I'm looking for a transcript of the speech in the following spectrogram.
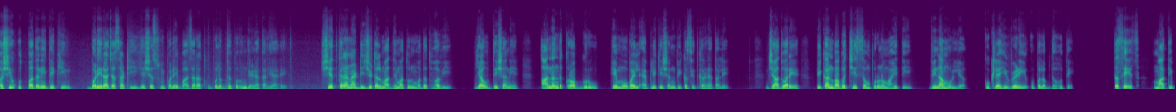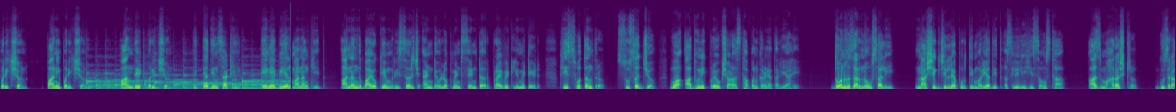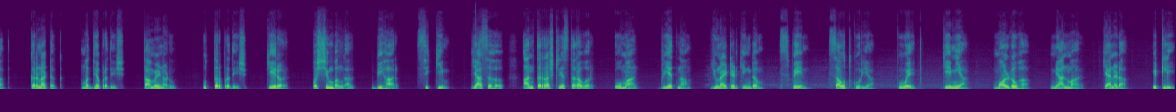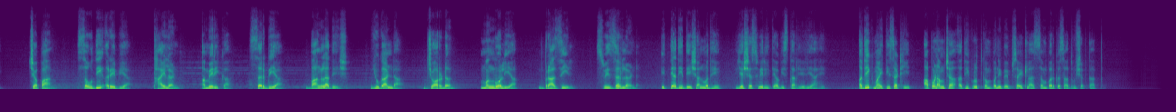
अशी उत्पादने देखील बळीराजासाठी यशस्वीपणे बाजारात उपलब्ध करून देण्यात आली आहेत. शेतकऱ्यांना डिजिटल माध्यमातून मदत व्हावी या उद्देशाने आनंद क्रॉप गुरु हे मोबाईल ॲप्लिकेशन विकसित करण्यात आले ज्याद्वारे पिकांबाबतची संपूर्ण माहिती विनामूल्य कुठल्याही वेळी उपलब्ध होते. तसेच माती परीक्षण पाणी परीक्षण पानदेट परीक्षण इत्यादींसाठी एन ए बी एल मानांकित Anand Biochem research and development centre private limited ही स्वतंत्र सुसज्ज व आधुनिक प्रयोगशाळा स्थापन करण्यात आली आहे. दोन हजार नऊ साली नाशिक जिल्ह्यापुरती मर्यादित असलेली ही संस्था आज महाराष्ट्र गुजरात कर्नाटक मध्य प्रदेश तामिळनाडू उत्तर प्रदेश केरळ पश्चिम बंगाल बिहार सिक्कीम यासह आंतरराष्ट्रीय स्तरावर Oman Vietnam United Kingdom Spain South Korea Kuwait Kenya Moldova Myanmar Canada Italy Japan Saudi Arabia Thailand America Serbia Bangladesh Uganda Jordan Mongolia Brazil Switzerland इत्यादी देशांमध्ये यशस्वीरित्या विस्तारलेली आहे. अधिक माहितीसाठी आपण आमच्या अधिकृत कंपनी वेबसाईटला संपर्क साधू शकतात.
